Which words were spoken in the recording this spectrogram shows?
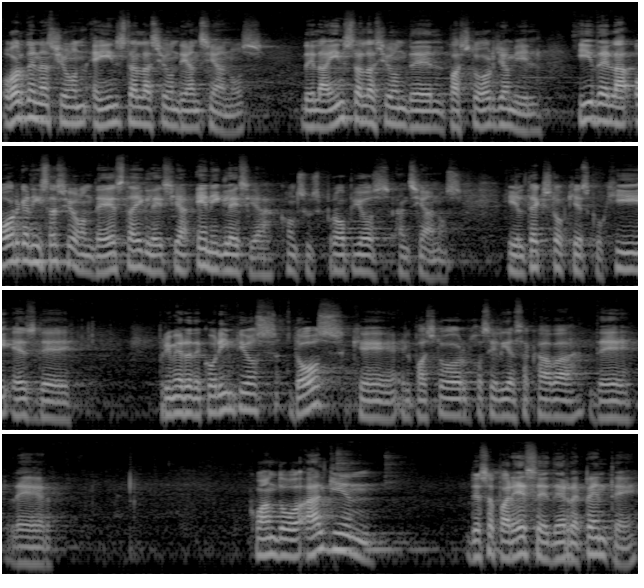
ordenación e instalación de ancianos, de la instalación del pastor Yamil y de la organización de esta iglesia en iglesia con sus propios ancianos. Y el texto que escogí es de 1 de Corintios 2, que el pastor José Elías acaba de leer. Cuando alguien desaparece de repente,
